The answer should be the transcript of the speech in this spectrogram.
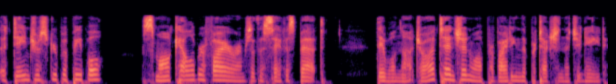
a dangerous group of people, small caliber firearms are the safest bet. They will not draw attention while providing the protection that you need.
